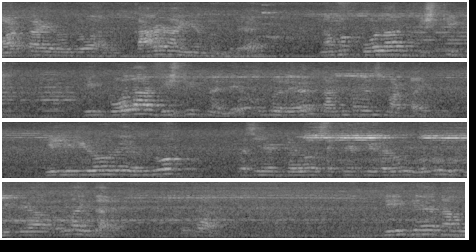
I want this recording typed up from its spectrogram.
ಮಾಡ್ತಾ ಇರೋದು, ಅದಕ್ಕೆ ಕಾರಣ ನಮ್ಮ ಕೋಲಾರ ಡಿಸ್ಟಿಕ್ ಈ ಕೋಲಾರ ಡಿಸ್ಟಿಕ್ನಲ್ಲಿ ಒಂದು ಲೆವೆಲ್ ಕಾನ್ಫರೆನ್ಸ್ ಮಾಡ್ತಾ ಇದ್ವಿ. ಇಲ್ಲಿ ಇರೋರು ಎಲ್ಲರೂ ಪ್ರೆಸಿಡೆಂಟ್ಗಳು ಸೆಕ್ರೆಟರಿಗಳು ಇವರು ಹೀಗೆ ಎಲ್ಲ ಇದ್ದಾರೆ. ಆಯಿತಾ? ಹೀಗೆ ನಾವು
